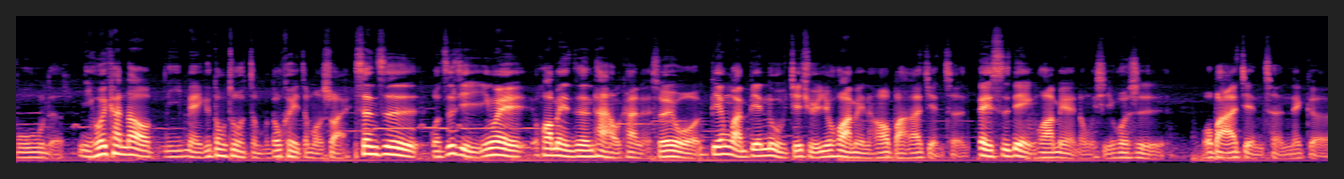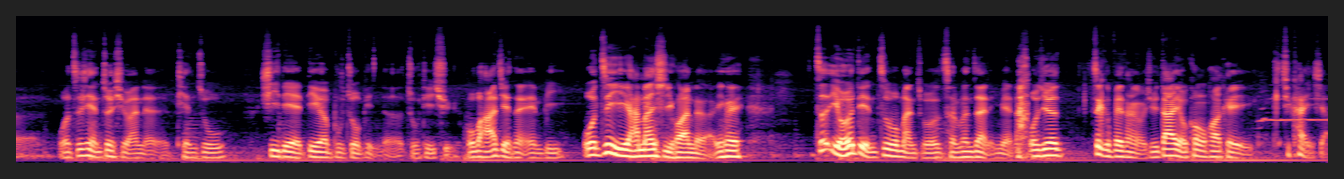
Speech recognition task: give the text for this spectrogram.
服务的，你会看到你每个动作怎么都可以这么帅，甚至我自己因为画面真的太好看了，所以我边玩边录，截取一些画面，然后把它剪成类似电影画面的东西，或是我把它剪成那个我之前最喜欢的《天诛》系列第二部作品的主题曲，我把它剪成 MV，我自己还蛮喜欢的，因为这有一点自我满足的成分在里面，我觉得这个非常有趣，大家有空的话可以去看一下。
